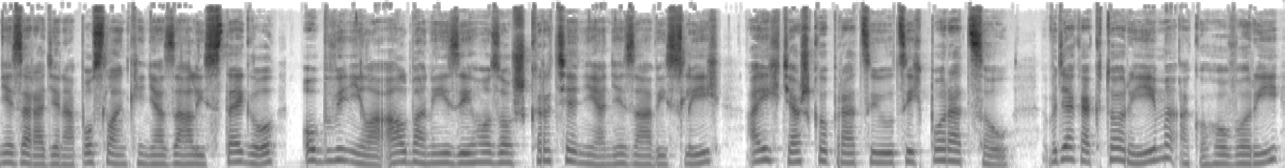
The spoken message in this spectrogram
Nezaradená poslankyňa Záli Stegl obvinila Albaníziho zo škrtenia nezávislých a ich ťažko pracujúcich poradcov, vďaka ktorým, ako hovorí,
